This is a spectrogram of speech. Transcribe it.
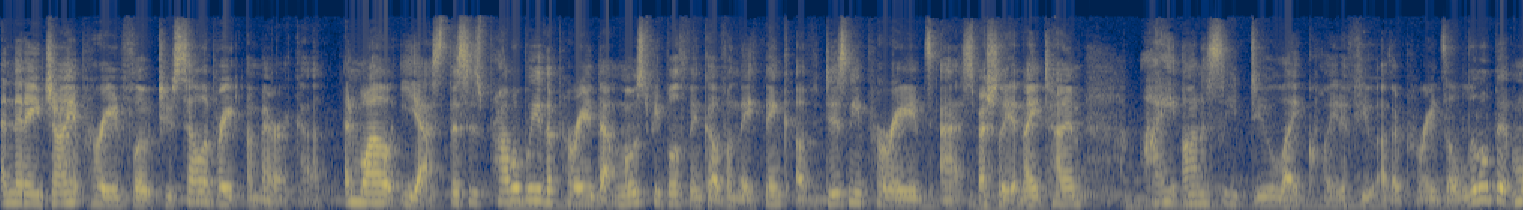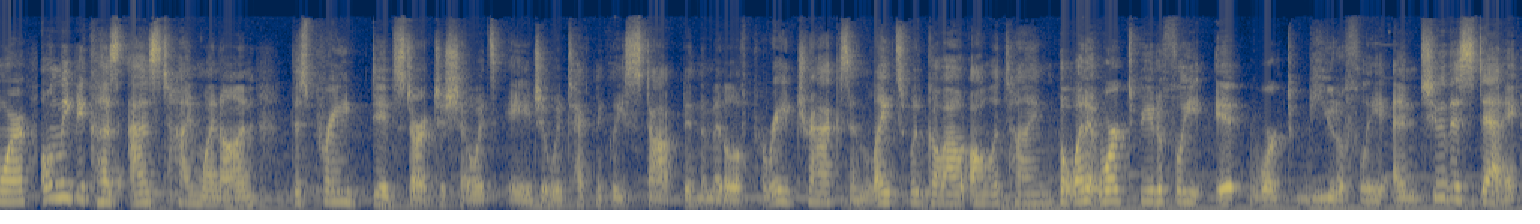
and then a giant parade float to celebrate America. And while, yes, this is probably the parade that most people think of when they think of Disney parades, especially at nighttime, I honestly do like quite a few other parades a little bit more, only because as time went on, this parade did start to show its age. It would technically stop in the middle of parade tracks and lights would go out all the time. But when it worked beautifully, it worked beautifully. And to this day,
